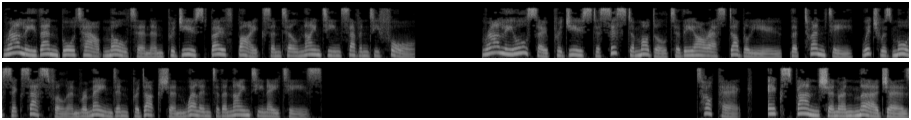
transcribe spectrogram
Raleigh then bought out Moulton and produced both bikes until 1974. Raleigh also produced a sister model to the RSW, the 20, which was more successful and remained in production well into the 1980s. Expansion and mergers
